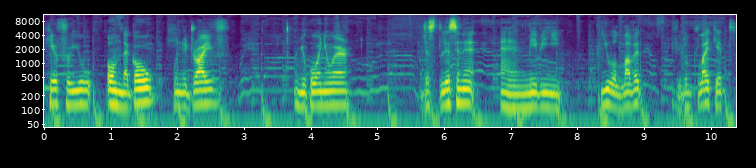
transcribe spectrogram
Here for you on the go when you drive when you go anywhere just listen it and maybe you will love it. If you don't like it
